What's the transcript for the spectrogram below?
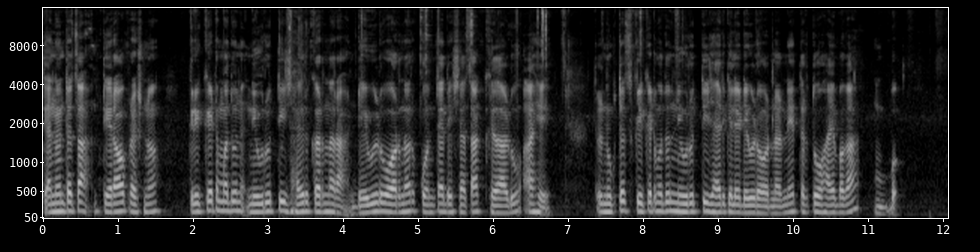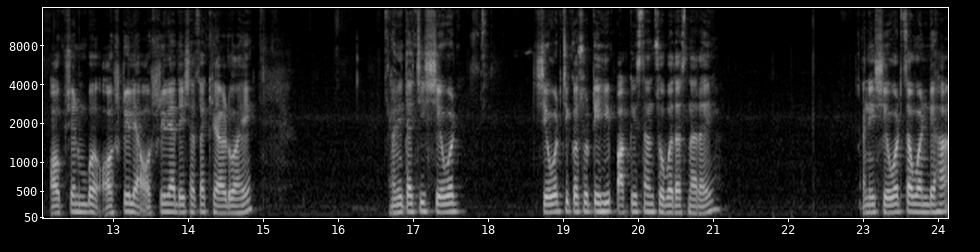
त्यानंतरचा तेरावा प्रश्न क्रिकेटमधून निवृत्ती जाहीर करणारा डेव्हिड वॉर्नर कोणत्या देशाचा खेळाडू आहे? तर नुकतंच क्रिकेटमधून निवृत्ती जाहीर केली डेव्हिड वॉर्नरने. तर तो आहे बघा ब ऑप्शन ब ऑस्ट्रेलिया. ऑस्ट्रेलिया देशाचा खेळाडू आहे. आणि त्याची शेवट शेवटची कसोटी ही पाकिस्तानसोबत असणार आहे. आणि शेवटचा वन डे हा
